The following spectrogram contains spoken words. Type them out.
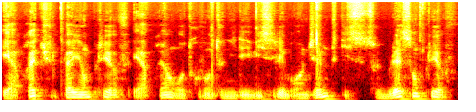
et après, tu le payes en playoff. Et après, on retrouve Anthony Davis et les Brown James qui se blessent en playoff.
